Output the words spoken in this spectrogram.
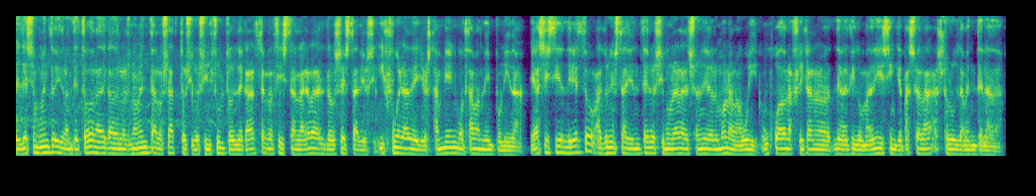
Desde ese momento y durante toda la década de los 90, los actos y los insultos de carácter racista en las gradas de los estadios y fuera de ellos también gozaban de impunidad. He asistido en directo a que un estadio entero simulara el sonido del Mona Maui, un jugador africano del Atlético Madrid, sin que pasara absolutamente nada.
